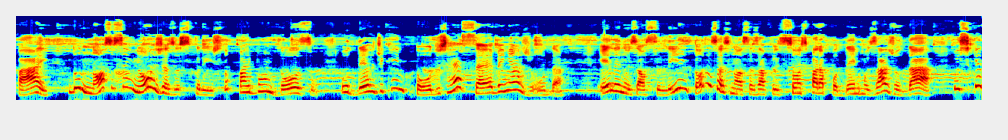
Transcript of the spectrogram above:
Pai do nosso Senhor Jesus Cristo, Pai bondoso, o Deus de quem todos recebem ajuda. Ele nos auxilia em todas as nossas aflições para podermos ajudar os que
